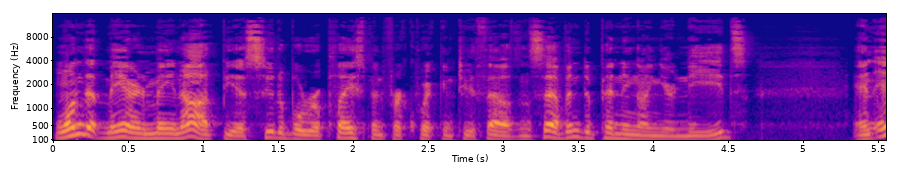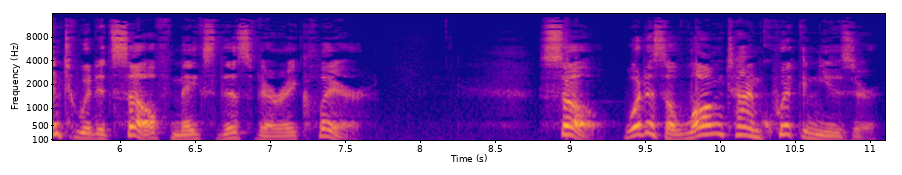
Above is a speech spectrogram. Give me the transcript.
one that may or may not be a suitable replacement for Quicken 2007 depending on your needs, and Intuit itself makes this very clear. So, what does a longtime Quicken user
